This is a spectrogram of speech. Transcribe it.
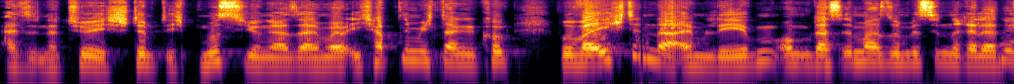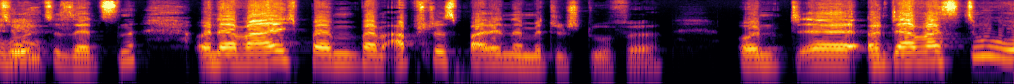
also natürlich, stimmt, ich muss jünger sein, weil ich habe nämlich dann geguckt, wo war ich denn da im Leben, um das immer so ein bisschen in Relation zu setzen. Und da war ich beim, beim Abschlussball in der Mittelstufe. Und, äh, und da warst du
